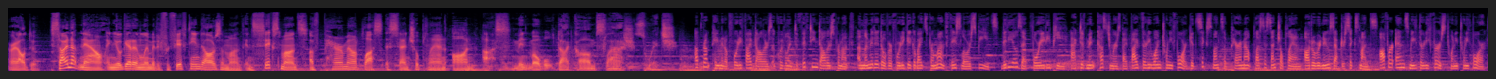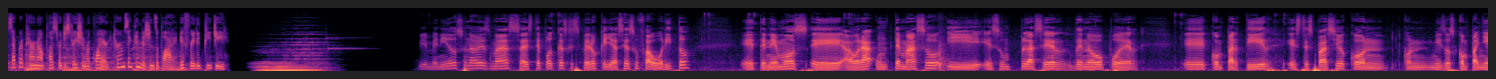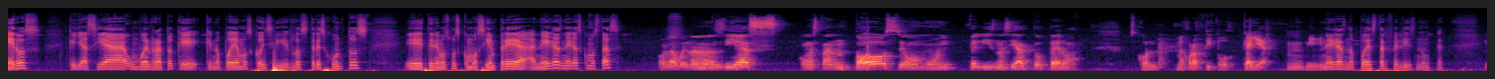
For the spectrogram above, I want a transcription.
All right, I'll do it. Sign up now and you'll get unlimited for $15 a month in six months of Paramount Plus Essential Plan on us. Mintmobile.com slash switch. Upfront payment of $45 equivalent to $15 per month. Unlimited over 40 gigabytes per month. Face lower speeds. Videos at 480p. Active Mint customers by 531.24 get six months of Paramount Plus Essential Plan. Auto renews after six months. Offer ends May 31st, 2024. Separate Paramount Plus registration required. Terms and conditions apply if rated PG. Bienvenidos una vez más a este podcast que espero que ya sea su favorito. Eh, tenemos eh, ahora un temazo y es un placer de nuevo poder eh, compartir este espacio con, con, mis dos compañeros, que ya hacía un buen rato que, que no podíamos coincidir los tres juntos. tenemos pues como siempre a, a, Negas. Negas, ¿cómo estás? Hola, buenos días. ¿Cómo están todos? Yo muy feliz, ¿no es cierto? Pero pues, con mejor actitud que ayer. Mm, Negas no puede estar feliz nunca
